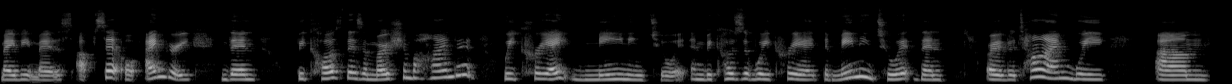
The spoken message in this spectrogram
maybe it made us upset or angry, then because there's emotion behind it, we create meaning to it. And because we create the meaning to it, then over time we um,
